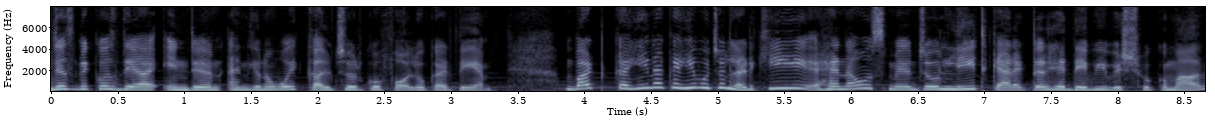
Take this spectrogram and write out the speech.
just because they are Indian and you know वो एक कल्चर को फॉलो करती हैं। बट कहीं ना कहीं वो जो लड़की है ना, उसमें जो लीड कैरेक्टर है देवी विश्व कुमार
